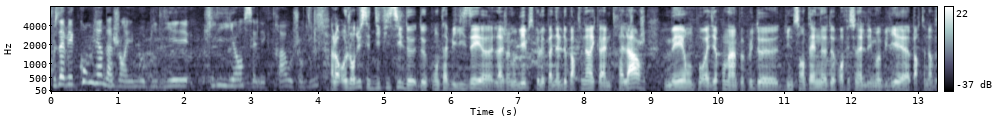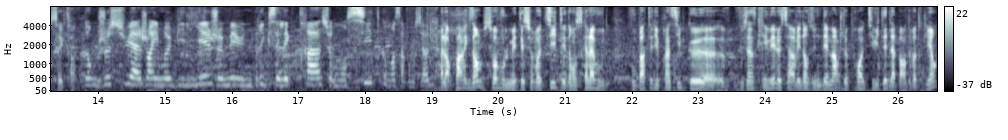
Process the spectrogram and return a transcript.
Vous avez combien d'agents immobiliers clients Selectra aujourd'hui? Alors aujourd'hui, c'est difficile de, de comptabiliser euh, l'agent immobilier puisque le panel de partenaires est quand même très large, mais on pourrait dire qu'on a un peu plus d'une centaine de professionnels de l'immobilier euh, partenaires de Selectra. Donc je suis agent immobilier, je mets une brique Selectra sur mon site, comment ça fonctionne? Alors par exemple, soit vous le mettez sur votre site et dans ce cas-là, vous, vous partez du principe que euh, vous inscrivez le service dans une démarche de proactivité de la part de votre client,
